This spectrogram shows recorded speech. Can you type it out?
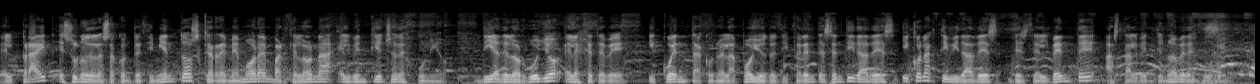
El Pride es uno de los acontecimientos que rememora en Barcelona el 28 de junio, Día del Orgullo LGTB, y cuenta con el apoyo de diferentes entidades y con actividades desde el 20 hasta el 29 de junio.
